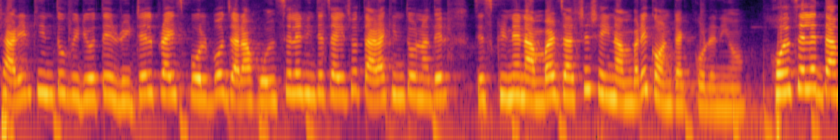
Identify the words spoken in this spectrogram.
শাড়ির কিন্তু ভিডিওতে রিটেল প্রাইস বলব। যারা হোলসেলে নিতে চাইছো, তারা কিন্তু ওনাদের যে স্ক্রিনে নাম্বার যাচ্ছে, সেই নাম্বারে কন্ট্যাক্ট করে নিও। হোলসেলের দাম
